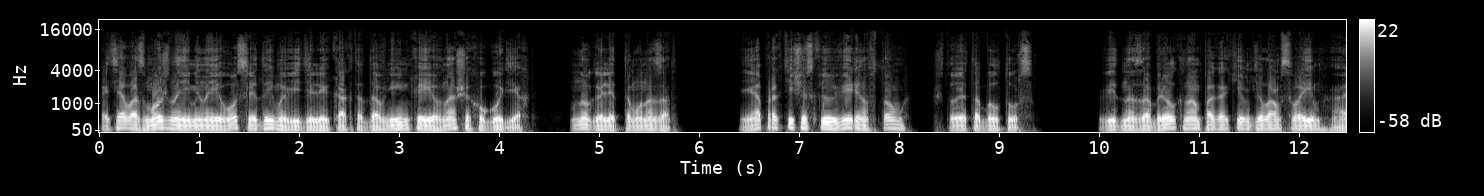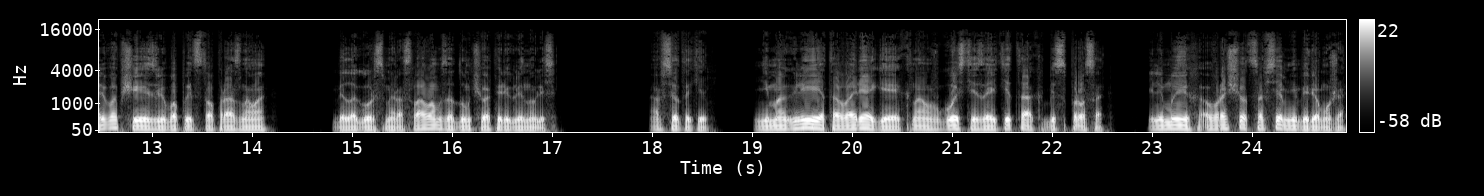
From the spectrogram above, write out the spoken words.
Хотя, возможно, именно его следы мы видели как-то давненько и в наших угодьях, много лет тому назад. Я практически уверен в том, что это был Турс. Видно, забрел к нам по каким делам своим, аль вообще из любопытства праздного. Белогор с Мирославом задумчиво переглянулись. А все-таки, не могли это варяги к нам в гости зайти так, без спроса? Или мы их в расчет совсем не берем уже?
